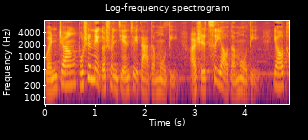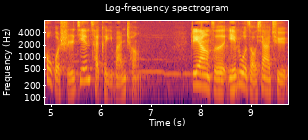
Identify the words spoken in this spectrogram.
文章不是那个瞬间最大的目的，而是次要的目的，要透过时间才可以完成。这样子一路走下去，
